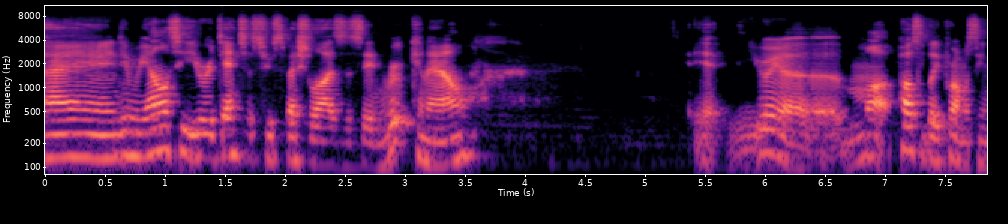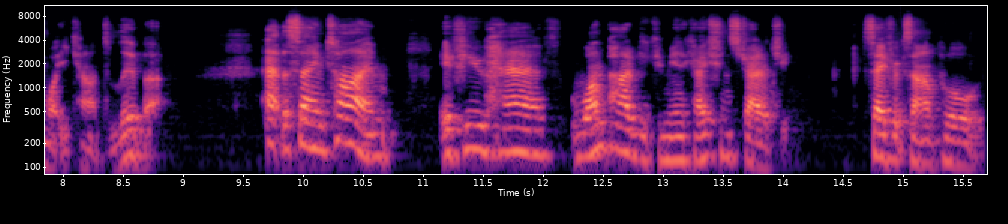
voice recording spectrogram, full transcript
and in reality you're a dentist who specializes in root canal, you're uh, possibly promising what you can't deliver. At the same time, if you have one part of your communication strategy, say for example,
